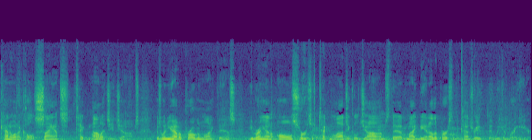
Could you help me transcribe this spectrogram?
kind of what I call science technology jobs. Because when you have a program like this, you bring in all sorts of technological jobs that might be in other parts of the country that we can bring here.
